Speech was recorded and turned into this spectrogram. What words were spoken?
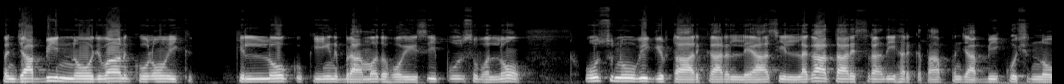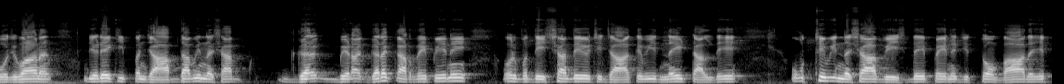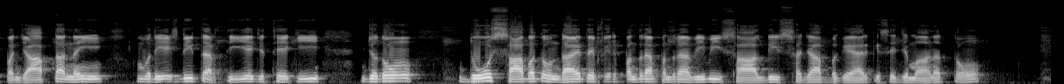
ਪੰਜਾਬੀ ਨੌਜਵਾਨ ਕੋਲੋਂ 1 ਕਿਲੋ ਕੁਕੀਨ ਬਰਾਮਦ ਹੋਈ ਸੀ। ਪੁਲਿਸ ਵੱਲੋਂ ਉਸ ਨੂੰ ਵੀ ਗ੍ਰਿਫਤਾਰ ਕਰ ਲਿਆ ਸੀ। ਲਗਾਤਾਰ ਇਸ ਤਰ੍ਹਾਂ ਦੀ ਹਰਕਤਾਂ ਪੰਜਾਬੀ ਕੁਝ ਨੌਜਵਾਨ, ਜਿਹੜੇ ਕਿ ਪੰਜਾਬ ਦਾ ਵੀ ਨਸ਼ਾ ਗਰ, ਬੇੜਾ ਗਰਕ ਕਰਦੇ ਪਏ ਨੇ ਔਰ ਵਿਦੇਸ਼ਾਂ ਦੇ ਵਿੱਚ ਜਾ ਕੇ ਵੀ ਨਹੀਂ ਟਲਦੇ। ਉੱਥੇ ਵੀ ਨਸ਼ਾ ਵੇਚਦੇ ਪਏ ਨੇ। ਜਿਸ ਤੋਂ ਬਾਅਦ ਇਹ ਪੰਜਾਬ ਤਾਂ ਨਹੀਂ, ਵਿਦੇਸ਼ ਦੀ ਧਰਤੀ ਹੈ ਜਿੱਥੇ ਕਿ ਜਦੋਂ ਦੋਸ਼ ਸਾਬਤ ਹੁੰਦਾ ਹੈ ਤੇ ਫਿਰ 15 15 20 20 ਸਾਲ ਦੀ ਸਜ਼ਾ ਬਗੈਰ ਕਿਸੇ ਜ਼ਮਾਨਤ ਤੋਂ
